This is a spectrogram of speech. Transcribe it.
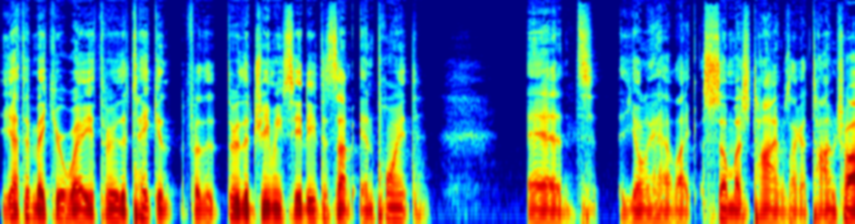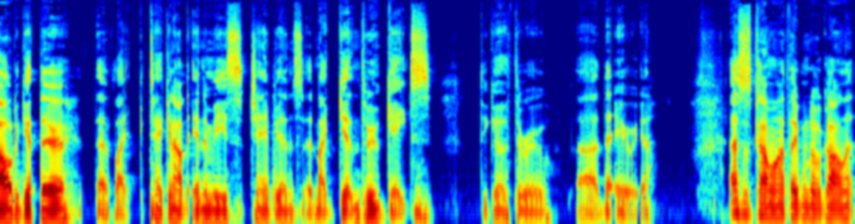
you have to make your way through the taken for the through the dreaming city to some endpoint and you only have like so much time. It's like a time trial to get there. That like taking out enemies, champions, and like getting through gates to go through uh, the area. That's just kind of one thing of a gauntlet.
